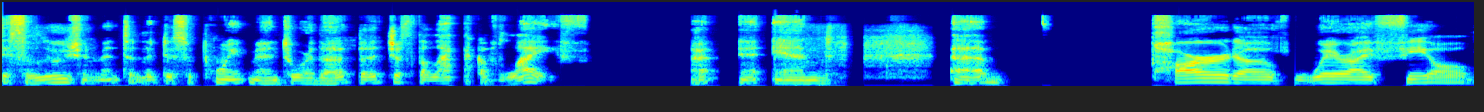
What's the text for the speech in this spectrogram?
disillusionment and the disappointment or the, the just the lack of life. Uh, and uh, part of where I feel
